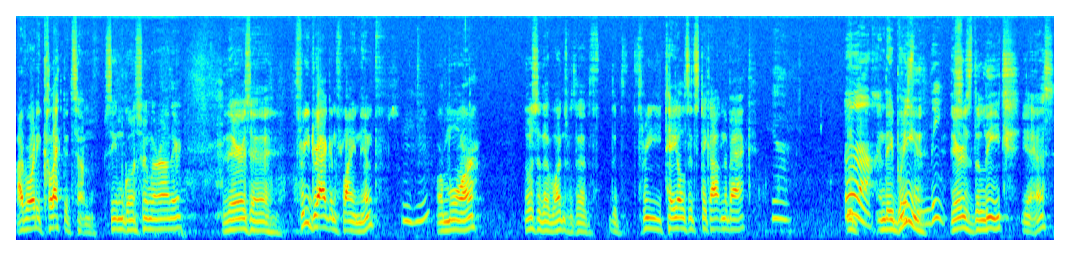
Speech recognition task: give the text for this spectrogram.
I've already collected some. See them going swimming around there? There's a three dragonfly nymphs or more. Those are the ones with the, the three tails that stick out in the back. Yeah. They- Ugh. and they there's breathe. leech. There's the leech, yes.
